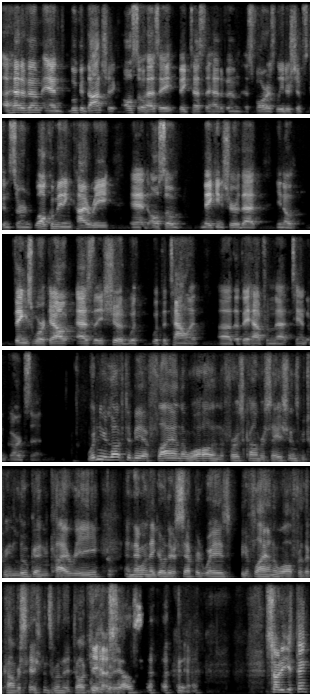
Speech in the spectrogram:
ahead of him, and Luka Doncic also has a big test ahead of him as far as leadership's concerned, welcoming Kyrie and also making sure that you know things work out as they should with with the talent uh, that they have from that tandem guard set. Wouldn't you love to be a fly on the wall in the first conversations between Luka and Kyrie, and then when they go their separate ways, be a fly on the wall for the conversations when they talk to yes. everybody else? yeah. So do you think?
